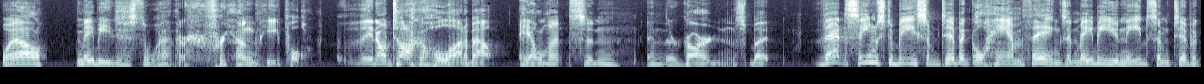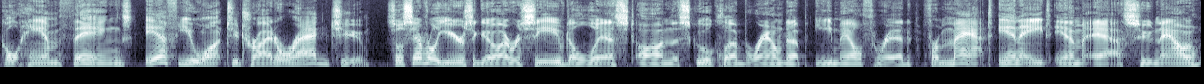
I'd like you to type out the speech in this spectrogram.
Well, maybe just the weather for young people. They don't talk a whole lot about ailments and, and their gardens, but that seems to be some typical ham things, and maybe you need some typical ham things if you want to try to rag chew. So, several years ago, I received a list on the School Club Roundup email thread from Matt, N8MS, who now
